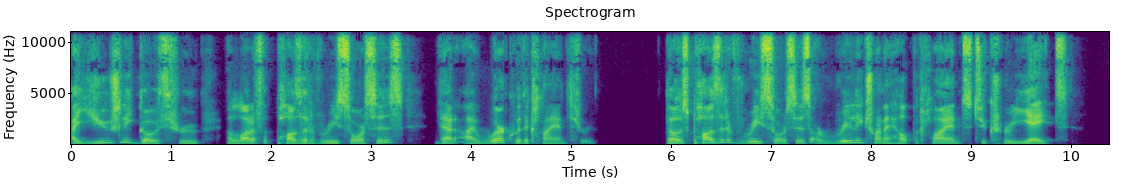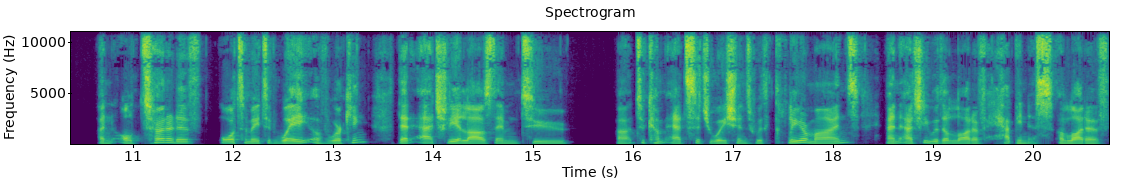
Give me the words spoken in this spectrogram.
I usually go through a lot of the positive resources that I work with a client through. Those positive resources are really trying to help a client to create an alternative automated way of working that actually allows them to uh, to come at situations with clear minds and actually with a lot of happiness, a lot of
